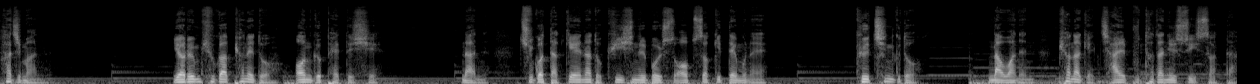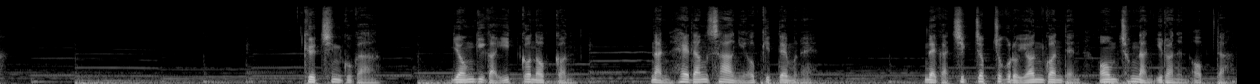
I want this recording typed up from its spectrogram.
하지만 여름 휴가 편에도 언급했듯이 난 죽었다 깨어나도 귀신을 볼 수 없었기 때문에 그 친구도 나와는 편하게 잘 붙어 다닐 수 있었다. 그 친구가 연기가 있건 없건 난 해당 사항이 없기 때문에 내가 직접적으로 연관된 엄청난 일화는 없다.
